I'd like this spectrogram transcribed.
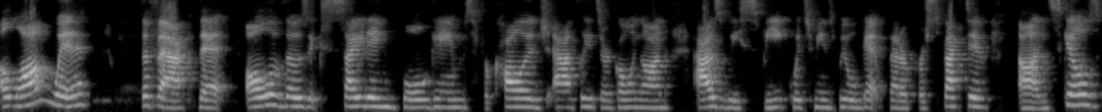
along with the fact that all of those exciting bowl games for college athletes are going on as we speak which means we will get better perspective on skills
